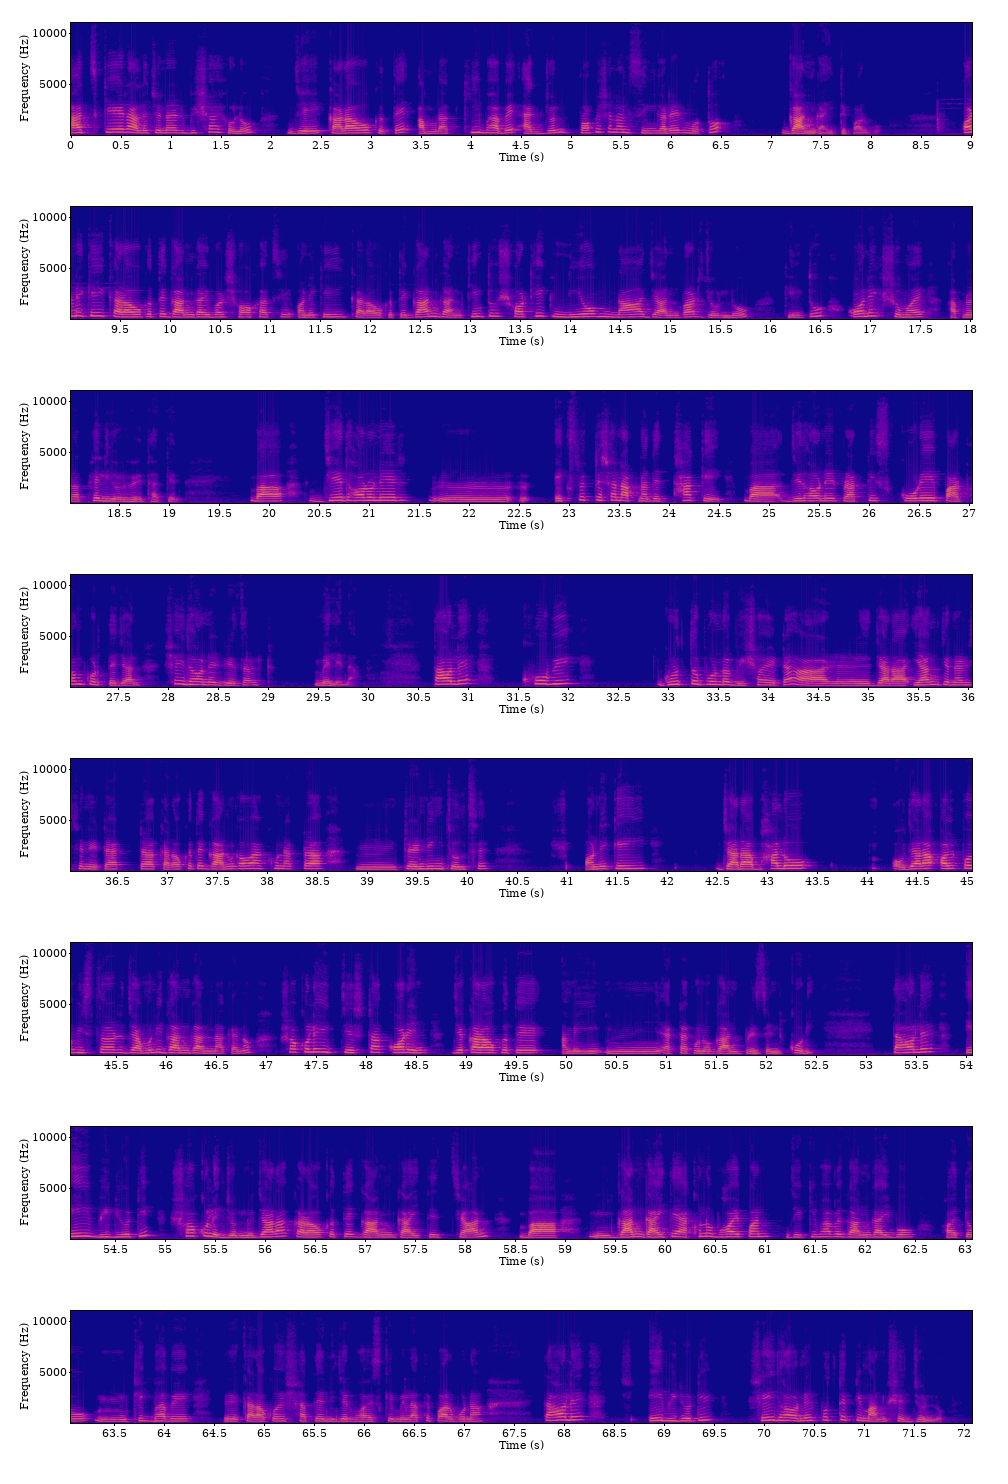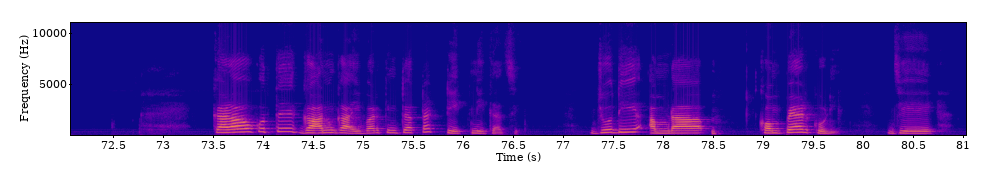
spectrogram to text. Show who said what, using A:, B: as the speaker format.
A: আজকের আলোচনার বিষয় হলো যে কারাওকেতে আমরা কীভাবে একজন প্রফেশনাল সিঙ্গারের মতো গান গাইতে পারব। অনেকেই কারাওকেতে গান গাইবার শখ আছে, অনেকেই কারাওকেতে গান গান, কিন্তু সঠিক নিয়ম না জানবার জন্য কিন্তু অনেক সময় আপনারা ফেলিওর হয়ে থাকেন বা যে ধরনের এক্সপেকটেশান আপনাদের থাকে বা যে ধরনের প্র্যাকটিস করে পারফর্ম করতে যান, সেই ধরনের রেজাল্ট মেলে না। তাহলে খুবই গুরুত্বপূর্ণ বিষয় এটা। আর যারা ইয়াং জেনারেশন এটা একটা কারাওকেতে গান গাওয়া এখন একটা ট্রেন্ডিং চলছে। অনেকেই যারা ভালো, ও যারা অল্প বিস্তর যেমনই গান গান না কেন, সকলেই চেষ্টা করেন যে কারাওকেতে আমি একটা কোনো গান প্রেজেন্ট করি। তাহলে এই ভিডিওটি সকলের জন্য। যারা কারাওকেতে গান গাইতে চান বা গান গাইতে এখনও ভয় পান যে কীভাবে গান গাইব, হয়তো ঠিকভাবে কারাওকের সাথে নিজের ভয়েসকে মেলাতে পারব না, তাহলে এই ভিডিওটি সেই ধরনের প্রত্যেকটি মানুষের জন্য। কারাওকেতে গান গাইবার কিন্তু একটা টেকনিক আছে। যদি আমরা কম্পেয়ার করি যে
